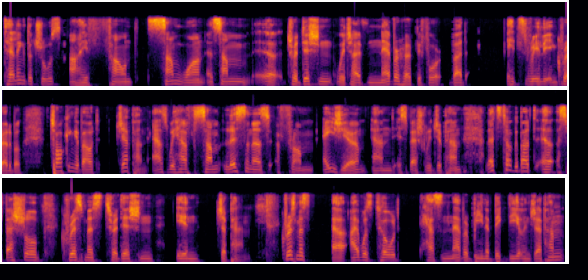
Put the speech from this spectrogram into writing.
telling the truth, I found someone, uh, some uh, tradition which I've never heard before, but it's really incredible. Talking about Japan, as we have some listeners from Asia and especially Japan, let's talk about a, a special Christmas tradition in Japan. Christmas, uh, I was told, has never been a big deal in Japan,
